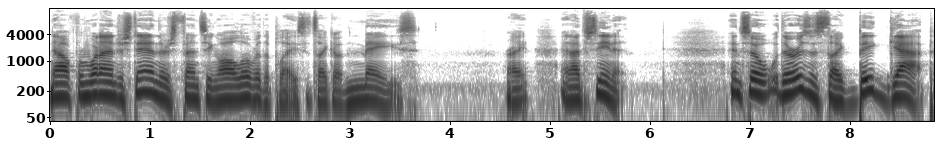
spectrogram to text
Now, from what I understand, there's fencing all over the place. It's like a maze, right? And I've seen it. And so there is this like big gap,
